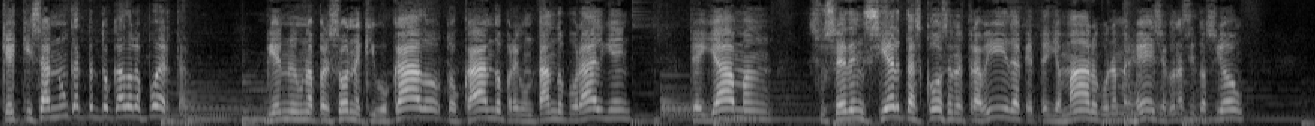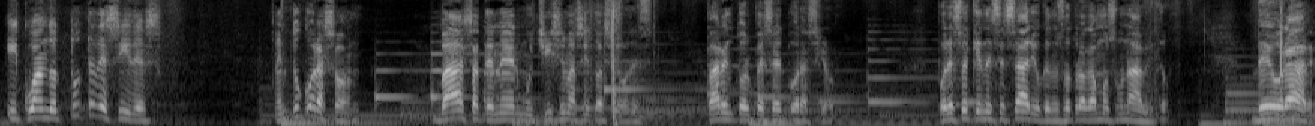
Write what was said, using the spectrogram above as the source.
que quizás nunca te han tocado la puerta. Viene una persona equivocado, tocando, preguntando por alguien te llaman, suceden ciertas cosas en nuestra vida que te llamaron con una emergencia, con una situación. Y cuando tú te decides en tu corazón, vas a tener muchísimas situaciones para entorpecer tu oración. Por eso es que es necesario que nosotros hagamos un hábito de orar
